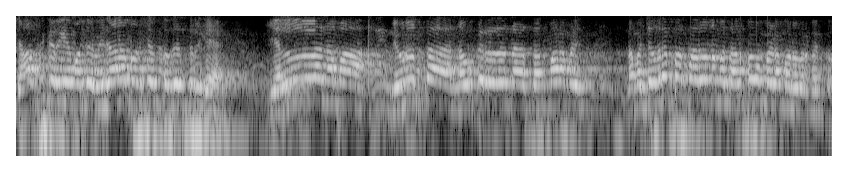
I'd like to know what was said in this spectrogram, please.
ಶಾಸಕರಿಗೆ ಮತ್ತು ವಿಧಾನ ಪರಿಷತ್ ಸದಸ್ಯರಿಗೆ ಎಲ್ಲ ನಮ್ಮ ನಿವೃತ್ತ ನೌಕರರನ್ನ ಸನ್ಮಾನ ಮಾಡಿ. ನಮ್ಮ ಚಂದ್ರಪ್ಪ ಸಾರು ನಮ್ಮ ಅನುಭವ ಮೇಡಮ್ ಅವರು ಬರಬೇಕು.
